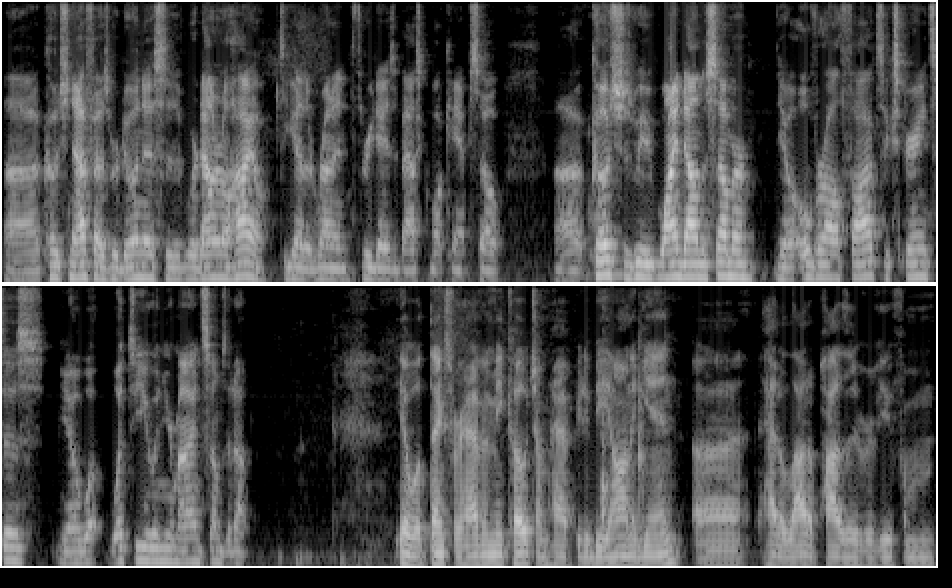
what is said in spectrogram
uh, coach neff as we're doing this we're down in ohio together running three days of basketball camp so uh, coach as we wind down the summer you know overall thoughts experiences you know what what to you in your mind sums it up yeah, well, thanks for having me, Coach. I'm happy to be on again. Uh, had a lot of positive review from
